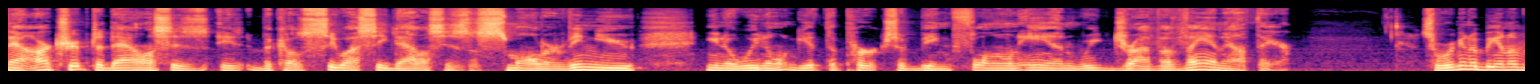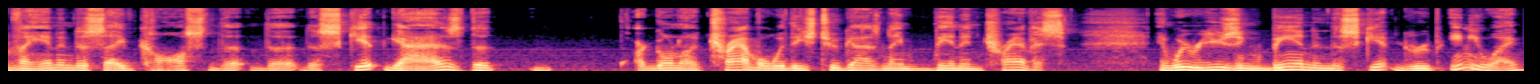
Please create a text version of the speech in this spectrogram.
Now, our trip to Dallas is, is, because CYC Dallas is a smaller venue. You know, we don't get the perks of being flown in. We drive a van out there. So we're going to be in a van, and to save costs, the the the skit guys that are going to travel with these two guys named Ben and Travis, and we were using Ben in the skit group anyway.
